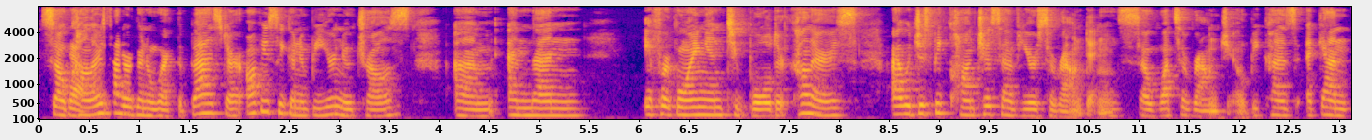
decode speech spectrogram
So, yeah. colors that are going to work the best are obviously going to be your neutrals. Um, and then, if we're going into bolder colors, I would just be conscious of your surroundings. So, what's around you? Because again,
